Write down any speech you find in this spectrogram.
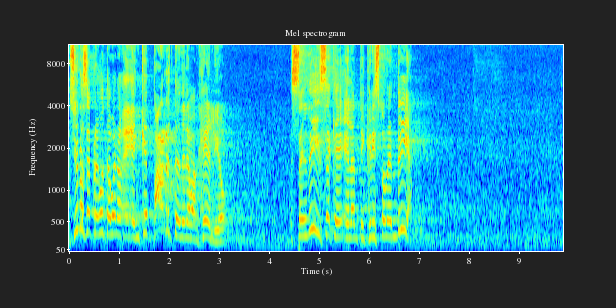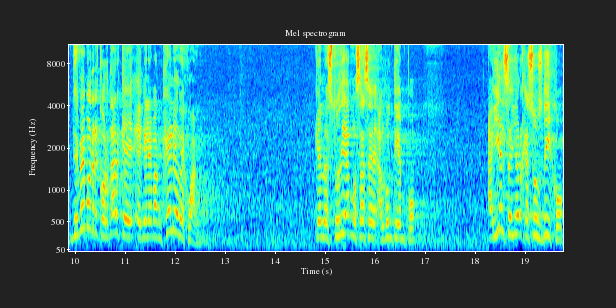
si uno se pregunta, bueno, ¿en qué parte del Evangelio se dice que el anticristo vendría. Debemos recordar que en el Evangelio de Juan, que lo estudiamos hace algún tiempo, ahí el Señor Jesús dijo,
